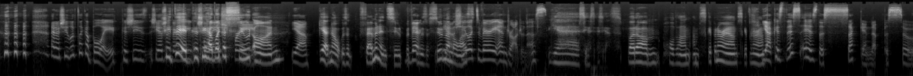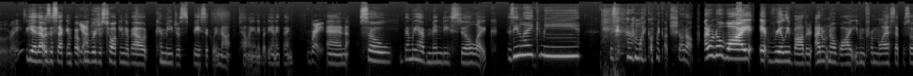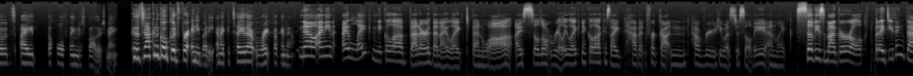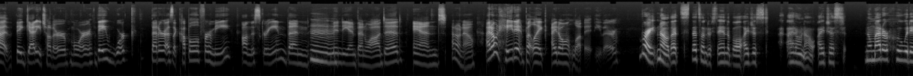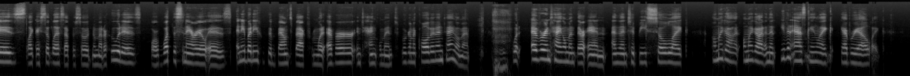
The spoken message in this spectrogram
I know she looked like a boy because she's she has. a She very did because she had like a boyish suit on. Yeah, Yeah, no, it was a feminine suit, but Ver- it was a suit yeah, nonetheless. She looked very androgynous. Yes, yes, yes, yes. But um, hold on, I'm skipping around, skipping around. Yeah, because this is the second episode, right? Yeah, that was the second, but Yeah. we were just talking about Camille just basically not telling anybody anything. Right. And so then we have Mindy still like, does he like me? And I'm like, oh my god, shut up. I don't know why it really bothered. I don't know why, even from the last episodes, I the whole thing just bothers me because it's not going to go good for anybody, and I could tell you that right fucking now. No, I mean, I like Nicola better than I liked Benoit. I still don't really like Nicola because I haven't forgotten how rude he was to Sylvie and like, Sylvie's my girl. But I do think that they get each other more. They work better as a couple for me on the screen than Mm. Mindy and Benoit did. And I don't know. I don't hate it, but like, I don't love it either. Right. No, that's that's understandable. I just I don't know. I just no matter who it is, like I said last episode, no matter who it is or what the scenario is, anybody who could bounce back from whatever entanglement, we're going to call it an entanglement. whatever entanglement they're in and then to be so like, "Oh my god, oh my god." And then even asking like Gabrielle like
